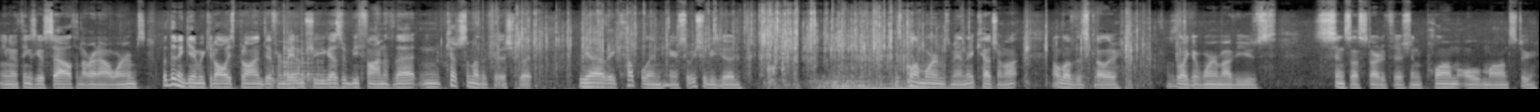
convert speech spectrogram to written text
you know, things go south and I run out of worms. But then again, we could always put on a different bait. I'm sure you guys would be fine with that and catch some other fish. But we have a couple in here, so we should be good. These plum worms, man, they catch them. I, I love this color. It's like a worm I've used since I started fishing. Plum Old Monster.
